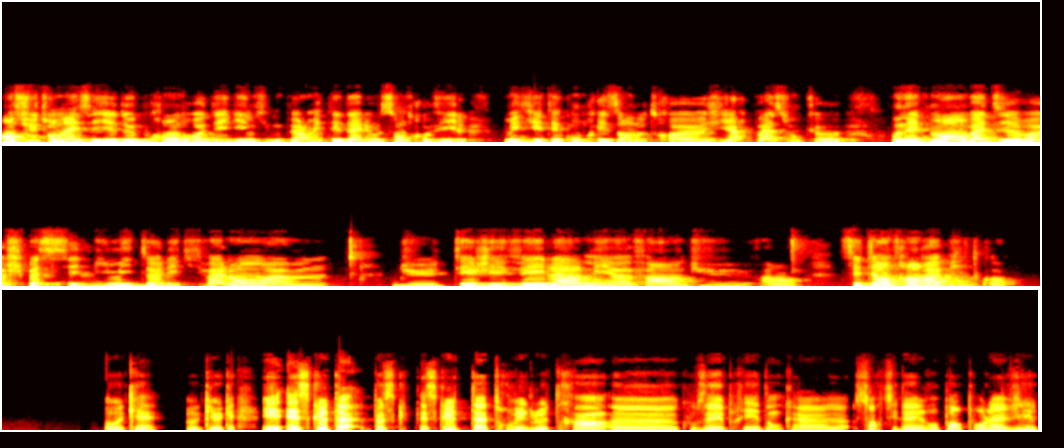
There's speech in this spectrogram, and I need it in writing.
ensuite, on a essayé de prendre des lignes qui nous permettaient d'aller au centre-ville, mais qui étaient comprises dans notre euh, JR Pass. Donc euh, honnêtement, on va dire, je sais pas si c'est limite l'équivalent du TGV là, mais enfin du, c'était un train rapide quoi. OK, OK, OK. Et est-ce que tu as trouvé que le train, que vous avez pris donc à sortie d'aéroport pour la ville,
